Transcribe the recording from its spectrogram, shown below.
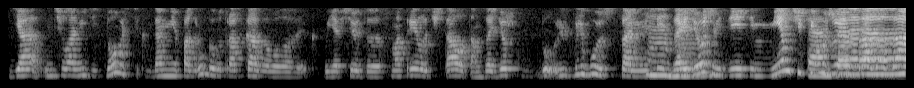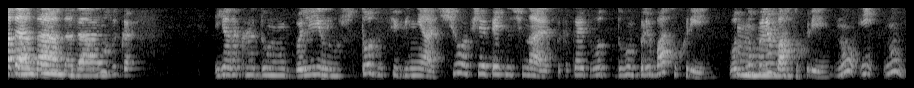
я начала видеть новости, когда мне подруга вот рассказывала, как бы я все это смотрела, читала, там зайдешь в любую социальную сеть, mm-hmm. зайдешь, везде эти мемчики уже, да-да-да-да-да-да-да, музыка. И я такая думаю, блин, ну что за фигня, что вообще опять начинается? Какая-то вот, думаю, полюбасу хрень. Вот, mm-hmm. ну, полюбасу хрень. Ну, и, ну,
